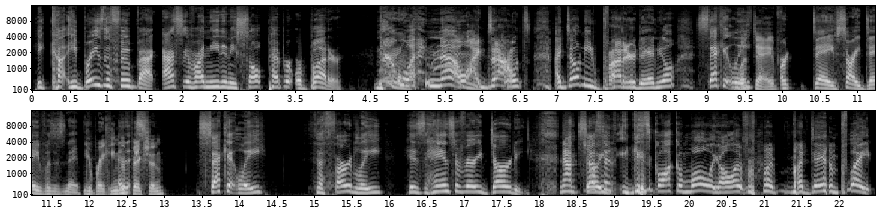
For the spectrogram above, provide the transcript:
He cut. He brings the food back. Asks if I need any salt, pepper, or butter. No, hmm. what? no, I don't. I don't need butter, Daniel. Secondly, Was Dave. or Dave? Sorry, Dave was his name. You're breaking And the fiction. Secondly, the thirdly, his hands are very dirty. Now, So he, Justin, he gets guacamole all over my, my damn plate.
